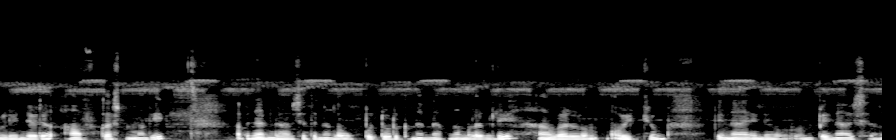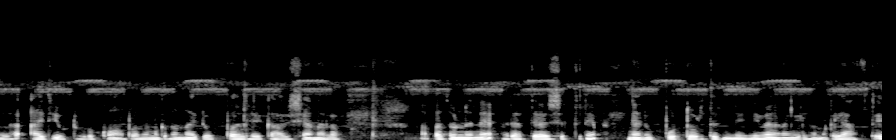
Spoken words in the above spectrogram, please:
ഉള്ളിന്റെ ഒരു ഹാഫ് കഷ്ണം മതി. അപ്പോൾ ഞാൻ എന്റെ ആവശ്യത്തിനുള്ള ഉപ്പിട്ട് കൊടുക്കുന്നുണ്ട്. അപ്പം നമ്മളിതിൽ വെള്ളം ഒഴിക്കും. പിന്നെ അതിന് പിന്നെ ആവശ്യമുള്ള അരി ഇട്ട് കൊടുക്കും. അപ്പോൾ നമുക്ക് നന്നായിട്ട് ഉപ്പ് അതിലേക്ക് ആവശ്യമാണല്ലോ. അപ്പോൾ അതുകൊണ്ട് തന്നെ ഒരു അത്യാവശ്യത്തിന് ഞാൻ ഉപ്പ് ഇട്ട് കൊടുത്തിട്ടുണ്ട്. ഇനി വേണമെങ്കിൽ നമുക്ക് ലാസ്റ്റ്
